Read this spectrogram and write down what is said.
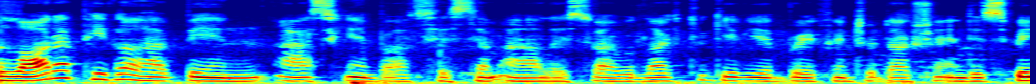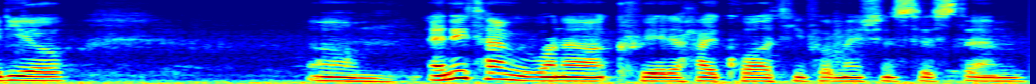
lot of people have been asking about system analysts, so I would like to give you a brief introduction in this video. Um, anytime we want to create a high quality information system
